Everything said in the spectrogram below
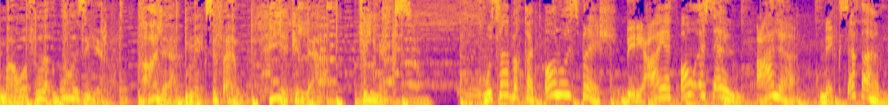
مع وفاء باوزير على Mix FM هي كلها في ال mix. مسابقة Always Fresh برعاية OSN على Mix FM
